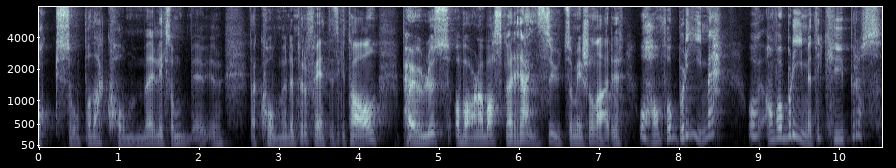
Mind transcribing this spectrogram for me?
vokse opp. Og der kommer, liksom, der kommer den profetiske talen. Paulus og Barnabas skal reise ut som misjonærer. Og han får bli med! Og han får bli med til Kypros.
